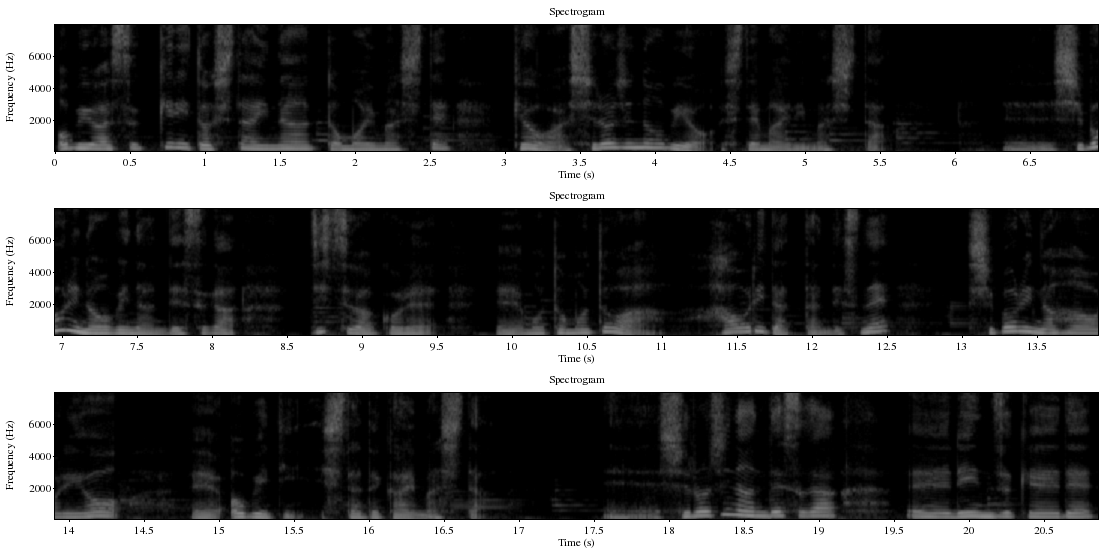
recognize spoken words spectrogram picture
帯はすっきりとしたいなと思いまして今日は白地の帯をしてまいりました。えー、絞りの帯なんですが実はこれもともとは羽織だったんですね。絞りの羽織を、えー、帯に仕立て替えました、えー、白地なんですが、えー、リンズ系で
